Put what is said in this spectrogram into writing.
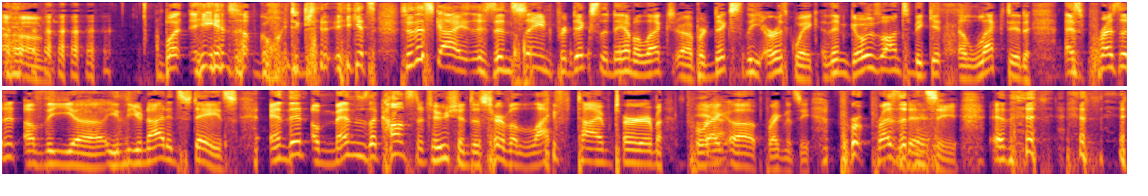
Um, But he ends up going to get. He gets so this guy is insane. Predicts the damn elect. Uh, predicts the earthquake, and then goes on to be get elected as president of the uh, the United States, and then amends the Constitution to serve a lifetime term preg- Yeah. uh, pregnancy pr- presidency, and then, and then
